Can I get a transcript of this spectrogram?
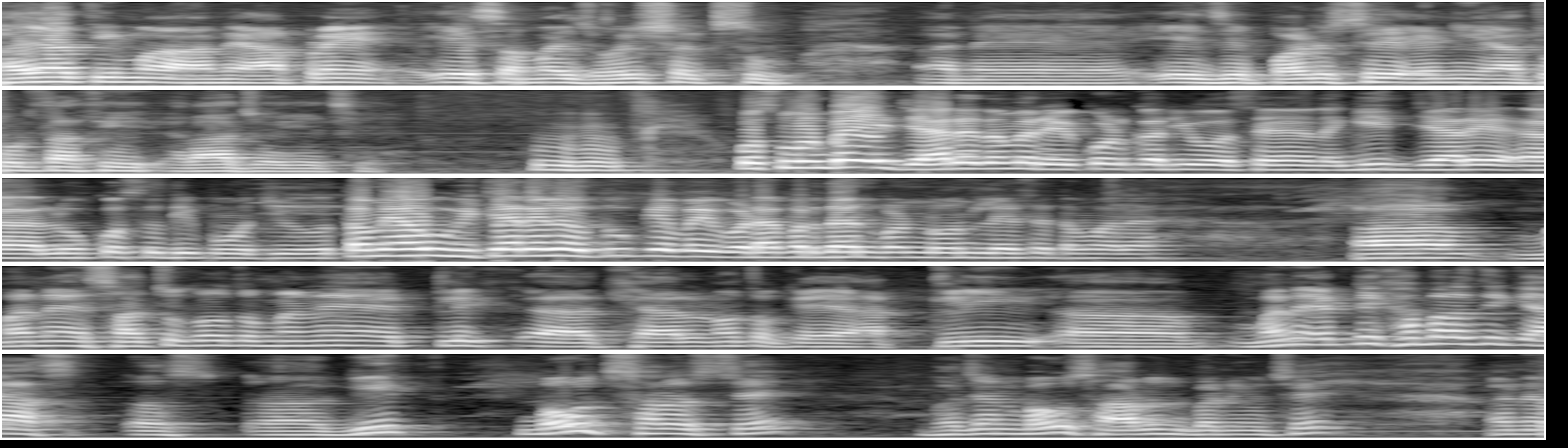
હયાતીમાં અને આપણે એ સમય જોઈ શકશું અને એ જે પળ છે એની આતુરતાથી રાહ જોઈએ છીએ. ઓસમાનભાઈ, જ્યારે તમે રેકોર્ડ કર્યું હશે અને ગીત જ્યારે લોકો સુધી પહોંચ્યું, તમે આવું વિચારેલું હતું કે ભાઈ વડાપ્રધાન પણ નોંધ લેશે તમારા? મને સાચું કહું તો મને એટલી ખ્યાલ નહોતો કે આટલી મને એટલી ખબર હતી કે આ ગીત બહુ જ સરસ છે, ભજન બહુ સારું જ બન્યું છે, અને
